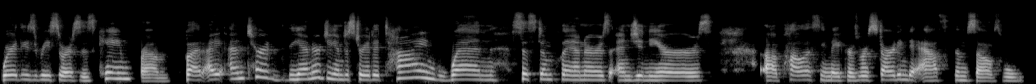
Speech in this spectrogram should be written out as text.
where these resources came from. But I entered the energy industry at a time when system planners, engineers, uh, policymakers were starting to ask themselves, well,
